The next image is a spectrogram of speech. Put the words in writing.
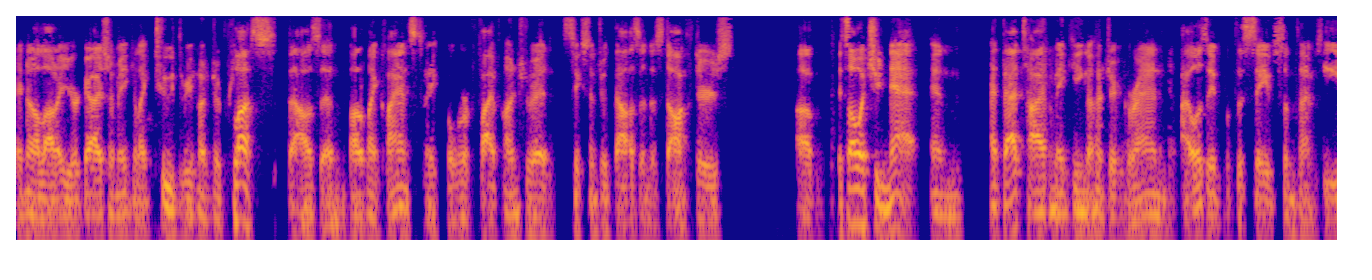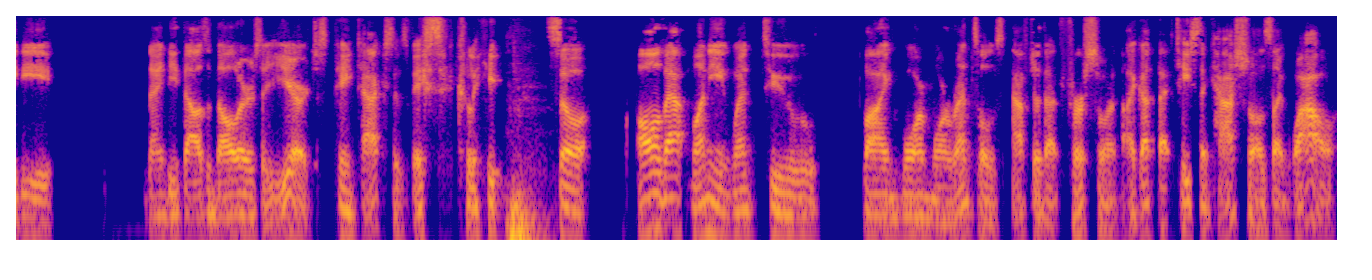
I know a lot of your guys are making like two, three hundred plus thousand. A lot of my clients make over 500, 600,000 as doctors. Um, it's all what you net. And at that time, making a hundred grand, I was able to save sometimes 80, ninety thousand dollars a year just paying taxes, basically. so all that money went to buying more and more rentals after that first one. I got that taste of cash flow. I was like, wow,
